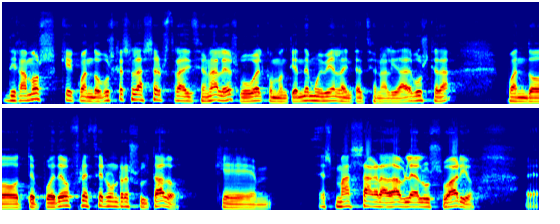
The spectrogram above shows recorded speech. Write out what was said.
digamos que cuando buscas en las SERPs tradicionales, Google, como entiende muy bien la intencionalidad de búsqueda, cuando te puede ofrecer un resultado que es más agradable al usuario, eh,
